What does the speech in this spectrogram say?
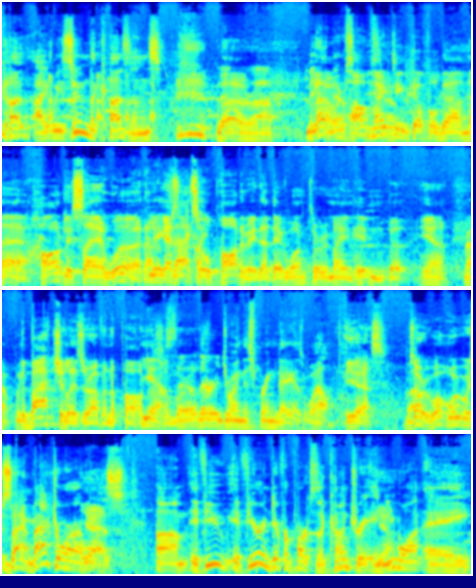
cou- I, we assume the cousins that are uh, making no, our mating couple down there hardly say a word. I Yeah, guess that's all part of it that they want to remain hidden. But yeah, But we- the bachelors are having a party Yes, somewhere. they're, else. they're enjoying the spring day as well. yes. Sorry, what were we saying. Back, back to where I yes. was. Um, if you if you're in different parts of the country and Yeah. you want a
